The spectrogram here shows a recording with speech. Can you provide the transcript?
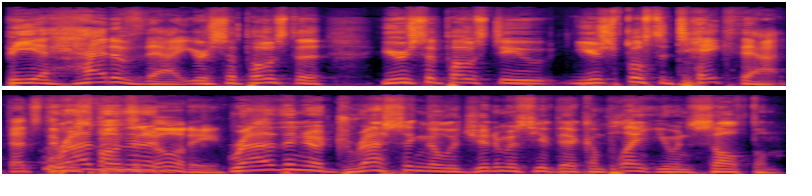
be ahead of that. You're supposed to you're supposed to you're supposed to take that. That's the responsibility. Than, rather than addressing the legitimacy of their complaint, you insult them.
